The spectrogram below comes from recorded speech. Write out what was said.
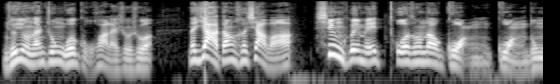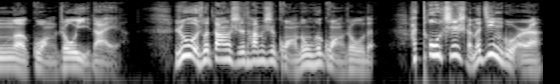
你说用咱中国古话来说说，那亚当和夏娃幸亏没拖送到广广东啊广州一带呀！如果说当时他们是广东和广州的，还偷吃什么禁果啊？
